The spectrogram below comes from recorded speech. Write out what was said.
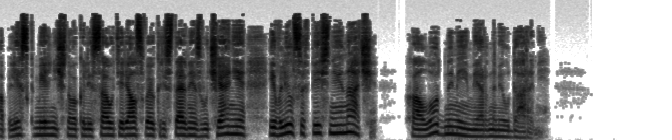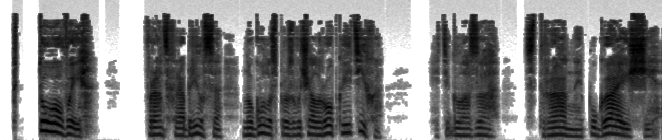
а плеск мельничного колеса утерял свое кристальное звучание и влился в песню иначе, холодными и мерными ударами. «Кто вы?» Франц храбрился, но голос прозвучал робко и тихо. «Эти глаза странные, пугающие».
